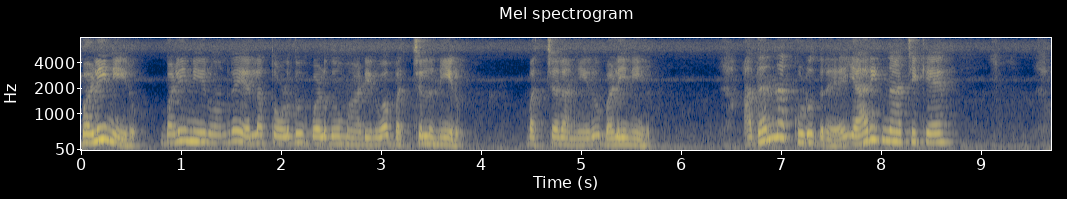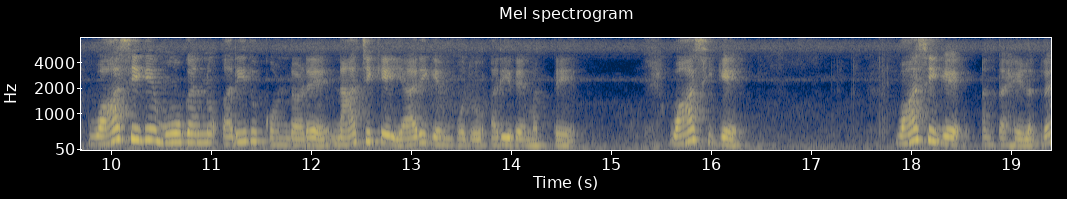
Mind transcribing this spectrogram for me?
ಬಳಿ ನೀರು. ಬಳಿ ನೀರು ಅಂದರೆ ಎಲ್ಲ ತೊಳೆದು ಬಳಿದು ಮಾಡಿರುವ ಬಚ್ಚಲ ನೀರು. ಬಚ್ಚಲ ನೀರು, ಬಳಿ ನೀರು. ಅದನ್ನು ಕುಡಿದ್ರೆ ಯಾರಿಗೆ ನಾಚಿಕೆ? ವಾಸಿಗೆ ಮೂಗನ್ನು ಅರಿದುಕೊಂಡಡೆ ನಾಚಿಕೆ ಯಾರಿಗೆಂಬುದು ಅರಿದೆ ಮತ್ತೆ. ವಾಸಿಗೆ ವಾಸಿಗೆ ಅಂತ ಹೇಳಿದ್ರೆ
